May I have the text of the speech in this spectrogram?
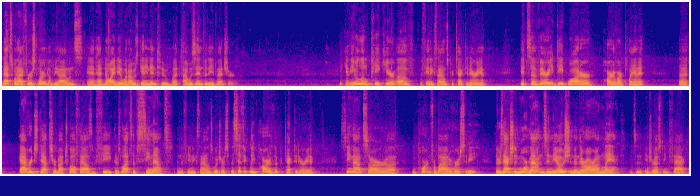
that's when I first learned of the islands and had no idea what I was getting into, but I was in for the adventure. Let me give you a little peek here of the Phoenix Islands protected area. It's a very deep water part of our planet. The average depths are about 12,000 feet. There's lots of seamounts in the Phoenix Islands, which are specifically part of the protected area. Seamounts are uh, important for biodiversity. There's actually more mountains in the ocean than there are on land. It's an interesting fact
